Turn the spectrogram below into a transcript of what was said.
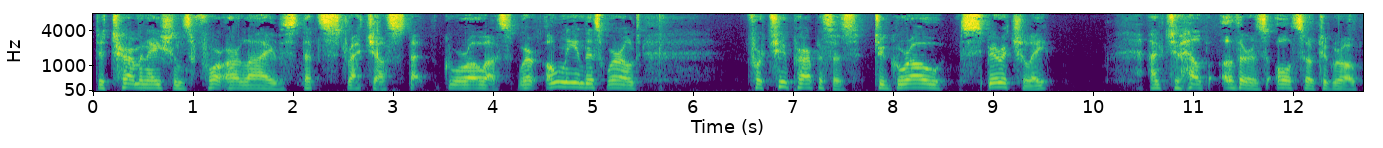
determinations for our lives that stretch us, that grow us. We're only in this world for two purposes to grow spiritually and to help others also to grow.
